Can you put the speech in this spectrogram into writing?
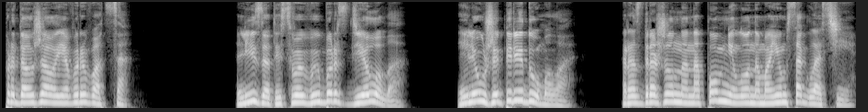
Продолжала я вырываться. «Лиза, ты свой выбор сделала? Или уже передумала?» Раздраженно напомнил он о моем согласии.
